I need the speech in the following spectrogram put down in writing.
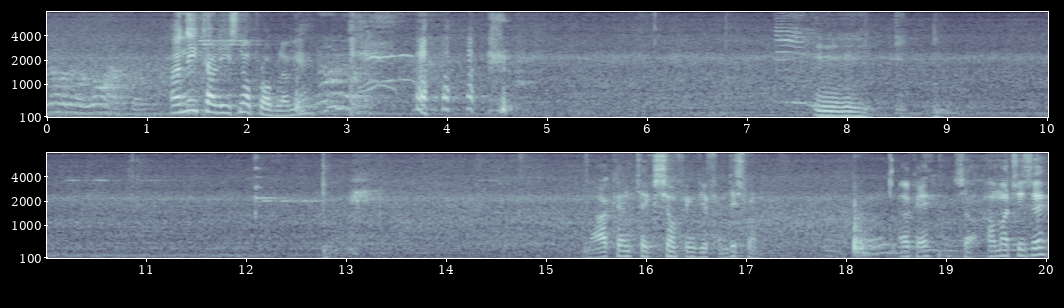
no, no, no alcohol. And Italy is no problem, yeah? No, no. Mm. I can take something different. This one. Okay. So how much is it?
